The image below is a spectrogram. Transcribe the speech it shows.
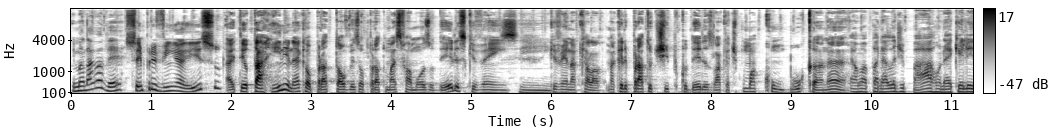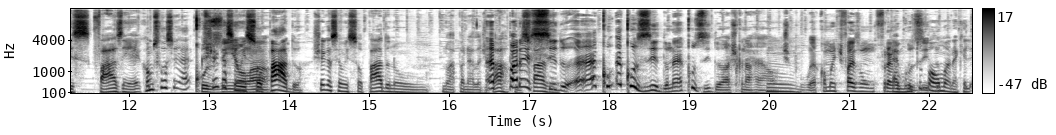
E mandava ver. Sempre vinha isso. Aí tem o tahine, né? Que é o prato, talvez é o prato mais famoso deles, que vem. Sim. Que vem naquela, naquele prato típico deles lá, que é tipo uma cumbuca, né? É uma panela de barro, né? Que eles fazem. É como se fosse. É, chega a ser Cozinham um lá. ensopado? Chega a ser um ensopado no, numa panela de É barro? eles fazem? parecido, é, é cozido, né? É cozido, eu acho que na real. Hum. Tipo, é como a gente faz um frango É muito cozido. bom, mano. Aquele,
